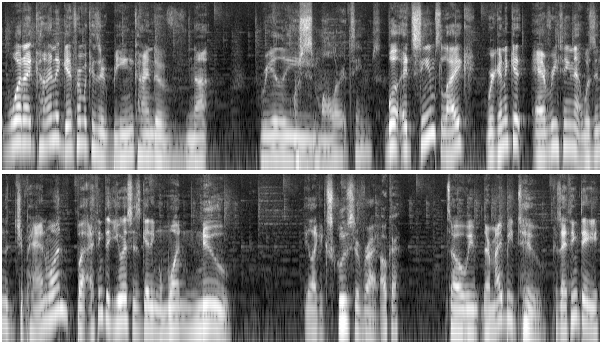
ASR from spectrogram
what I kind of get from it because they're being kind of not really Or smaller, it seems. Well, it seems like we're gonna get everything that was in the Japan one, but I think the U.S. is getting one new, like exclusive ride. Okay. So we there might be two because I think they,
